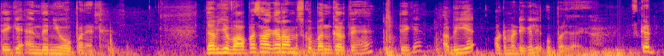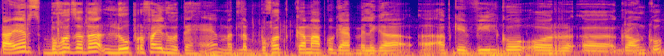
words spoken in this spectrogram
ठीक है? And then you open it जब ये वापस आकर हम इसको बंद करते हैं, ठीक है, अभी ये ऑटोमेटिकली ऊपर जाएगा। इसके टायर्स बहुत ज़्यादा लो प्रोफ़ाइल होते हैं मतलब बहुत कम आपको गैप मिलेगा आपके व्हील को और ग्राउंड को।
